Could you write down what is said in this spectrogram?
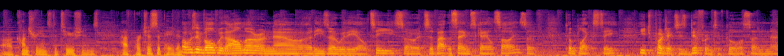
uh, country institutions have participated. I was involved with ALMA and now at ESO with ELT so it's about the same scale size of complexity. Each project is different of course and uh,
